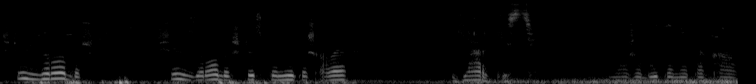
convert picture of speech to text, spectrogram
Щось зробиш, щось зробиш, щось помітиш, але яркість може бути не така.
